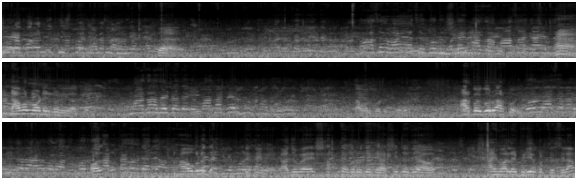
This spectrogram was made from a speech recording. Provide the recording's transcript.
মনে হ্যাঁ। ডাবল বডির করি মাজা যেটা দেখেন মাজা দেড় ফুট মাজা। ডাবল বডির গরু। আর কই গরু আর কই? হ্যাঁ ওগুলো রাজু ভাইয়ের সাতটা গরু দেখে আসি যদিও শাহিওয়ালের ভিডিও করতেছিলাম।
